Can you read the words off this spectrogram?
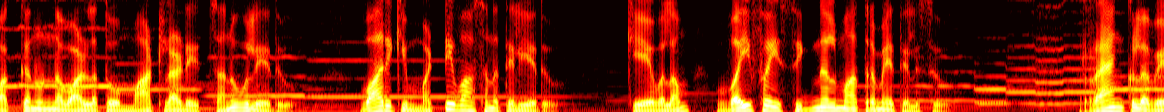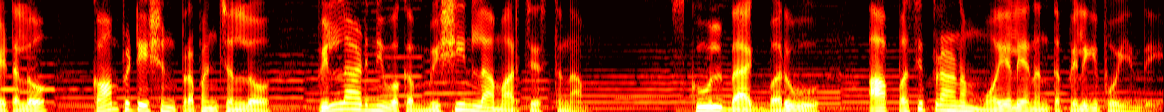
పక్కనున్న వాళ్ళతో మాట్లాడే చనువు లేదు. వారికి మట్టివాసన తెలియదు. కేవలం వైఫై సిగ్నల్ మాత్రమే తెలుసు. ర్యాంకుల వేటలో కాంపిటీషన్ ప్రపంచంలో పిల్లాడిని ఒక మిషీన్లా మార్చేస్తున్నాం. స్కూల్ బ్యాగ్ బరువు ఆ పసిప్రాణం మోయలేనంత పెలిగిపోయింది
